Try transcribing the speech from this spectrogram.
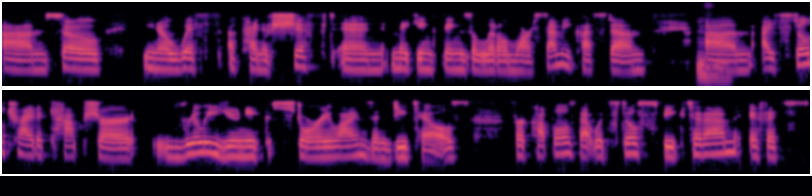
Um, so, you know, with a kind of shift in making things a little more semi custom, Mhm. um, I still try to capture really unique storylines and details for couples that would still speak to them if it's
